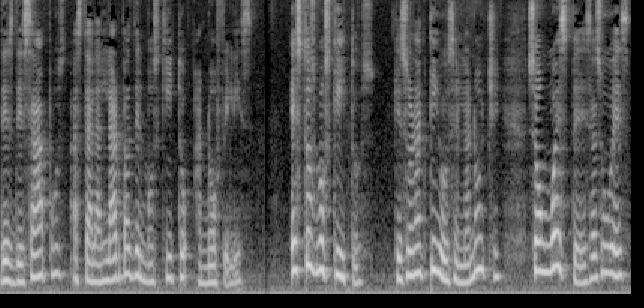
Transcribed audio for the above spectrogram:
desde sapos hasta las larvas del mosquito anófeles. Estos mosquitos, que son activos en la noche, son huéspedes a su vez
